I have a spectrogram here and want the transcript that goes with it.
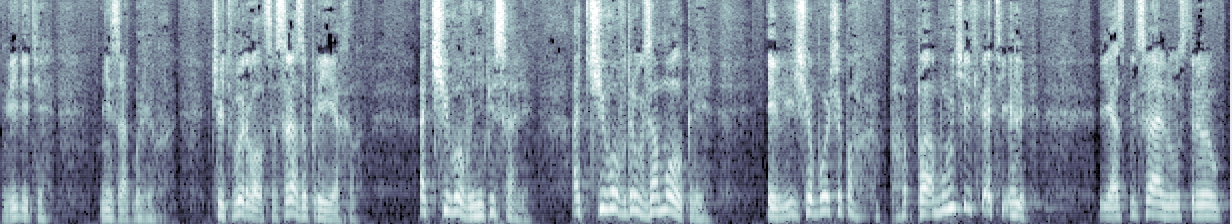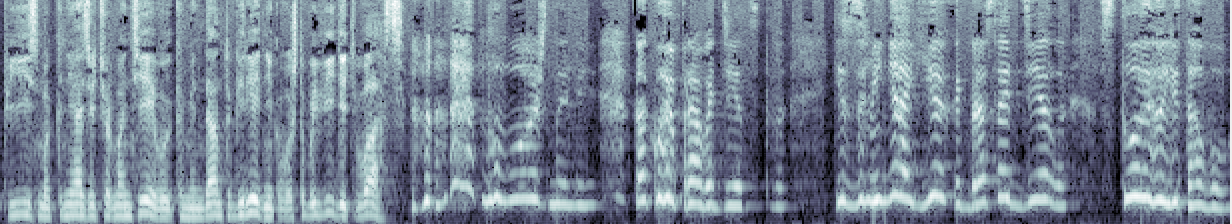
видите, не забыл. Чуть вырвался, сразу приехал. Отчего вы не писали? Отчего вдруг замолкли? Или еще больше по по помучить хотели? Я специально устроил письма князю Чермантееву и коменданту Бередникову, чтобы видеть вас. Ну, можно ли? Какое право детства? Из-за меня ехать, бросать дело. Стоило ли того?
